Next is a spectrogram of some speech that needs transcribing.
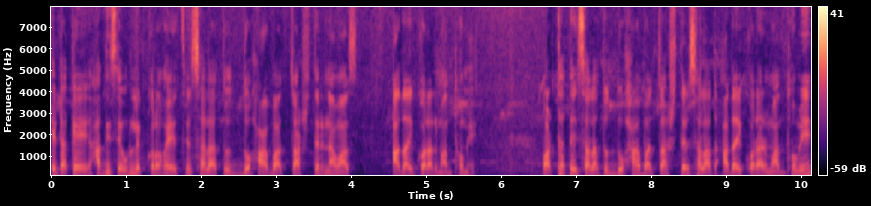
এটাকে হাদিসে উল্লেখ করা হয়েছে, সালাতু দোহা বা চাষতের নামাজ আদায় করার মাধ্যমে। অর্থাৎ এই সালাতু দোহা বা চাষতের সালাত আদায় করার মাধ্যমে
